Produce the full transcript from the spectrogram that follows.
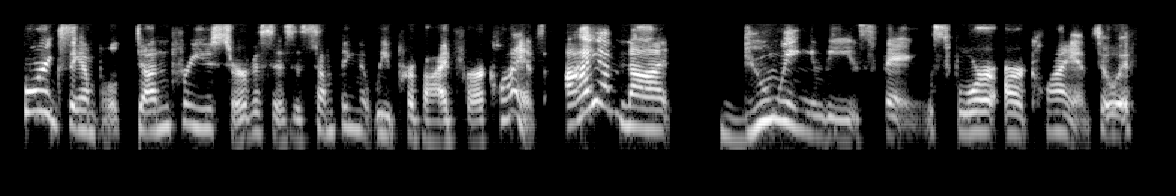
for example, done for you services is something that we provide for our clients. I am not doing these things for our clients. So if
